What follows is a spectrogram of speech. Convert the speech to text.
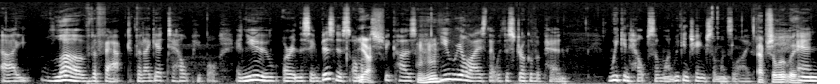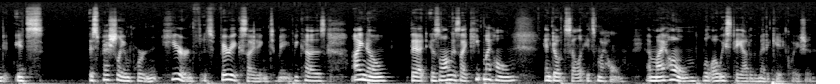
i love the fact that i get to help people and you are in the same business almost Yes. Mm-hmm. because you realize that with the stroke of a pen we can help someone we can change someone's life Absolutely. and it's especially important here. It's very exciting to me because I know that as long as I keep my home and don't sell it, it's my home. And my home will always stay out of the Medicaid equation.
